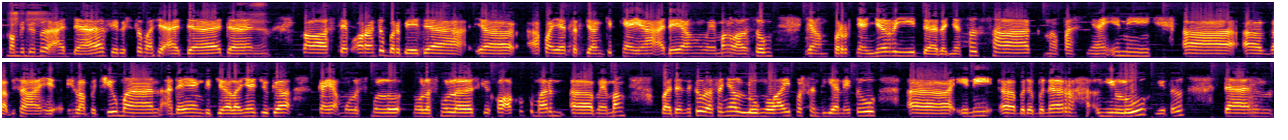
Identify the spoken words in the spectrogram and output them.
COVID Mhm. itu ada, virus itu masih ada dan kalau setiap orang itu berbeda ya apa ya terjangkitnya ya. Ada yang memang langsung yang perutnya nyeri, dadanya sesak, nafasnya ini eh, nggak bisa hi- hilang penciuman. Ada yang gejalanya juga kayak mulus-mulus, mulus-mulus. gitu. Kalau aku kemarin eh, memang badan itu rasanya lunglai persendian itu eh, ini eh, benar-benar ngilu gitu dan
